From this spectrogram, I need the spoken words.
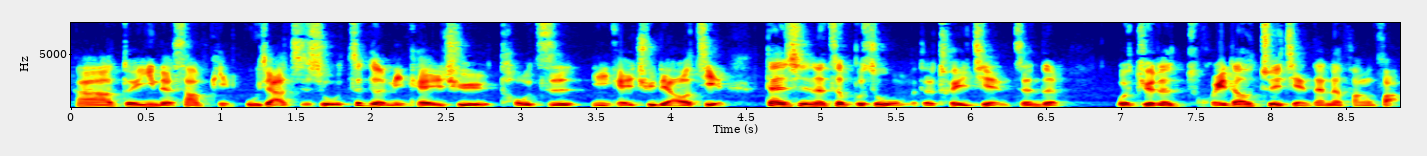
它对应的商品物价指数，这个你可以去投资，你可以去了解。但是呢，这不是我们的推荐，真的。我觉得回到最简单的方法，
